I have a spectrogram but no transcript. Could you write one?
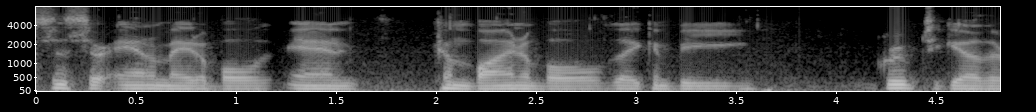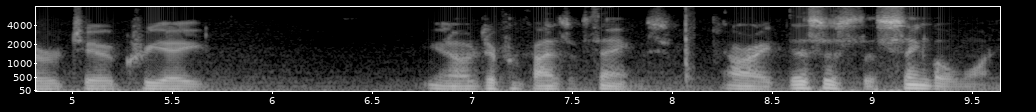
Since they're animatable and combinable, they can be grouped together to create you know different kinds of things. Alright, this is the single one.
